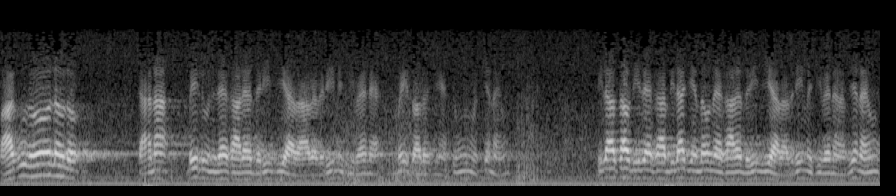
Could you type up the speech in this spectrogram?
ဘာကုသိုလ်လုပ်လို့ဒါနပိတ်လူနေတဲ့ခါလဲတတိရှိရတာပဲတတိမရှိဘဲနဲ့မိတ်သွားလို့ရှိရင်သုံးမဖြစ်နိုင်ဘူး သီလဆောက်တည်တဲ့အခါသီလကျင့်သုံးတဲ့အခါလဲတတိရှိရတာတတိမရှိဘဲနဲ့မဖြစ်နိုင်ဘူး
